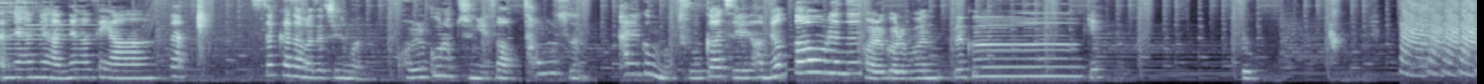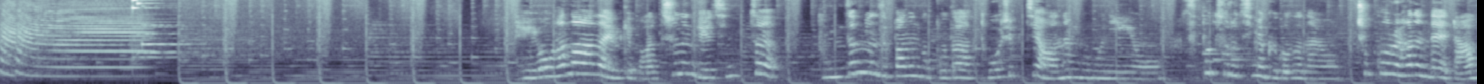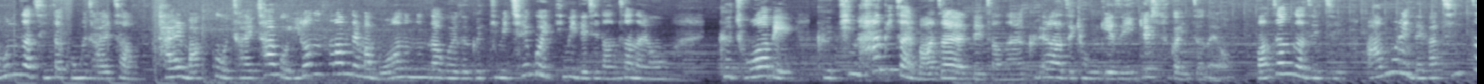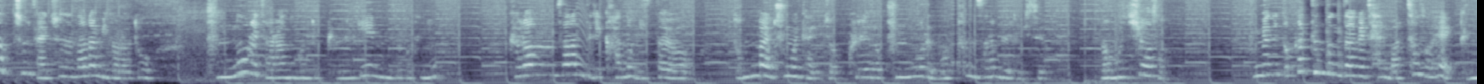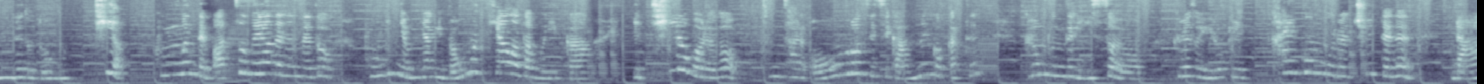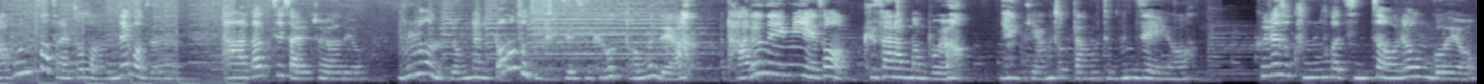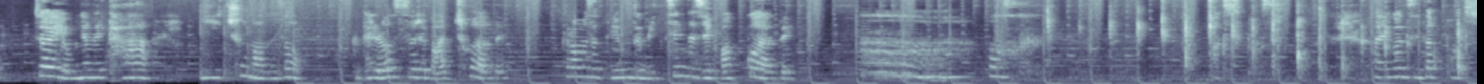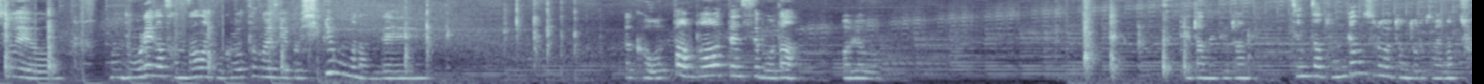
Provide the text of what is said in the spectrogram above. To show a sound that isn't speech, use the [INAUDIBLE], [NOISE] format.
안녕 안녕 안녕하세요 자 시작하자마자 질문 걸그룹 중에서 청순, 칼군무 두 가지 하면 떠오르는 걸그룹은 누구게? 요. 대형 하나하나 이렇게 맞추는 게 진짜 동작 연습하는 것보다 더 쉽지 않은 부분이에요. 스포츠로 치면 그거잖아요. 축구를 하는데 나 혼자 진짜 공을 잘 차. 잘 맞고 잘 차고 이런 사람들만 모아놓는다고 해서 그 팀이 최고의 팀이 되진 않잖아요. 그 조합이 그 팀 합이 잘 맞아야 되잖아요. 그래야지 경기에서 이길 수가 있잖아요. 마찬가지지. 아무리 내가 진짜 춤 잘 추는 사람이더라도 국노를 잘하는 건 또 별개의 문제거든요. 그런 사람들이 간혹 있어요. 정말 춤을 잘 춰. 그래서 군무를 못하는 사람들도 있어요. 너무 튀어서. 분명히 똑같은 동작을 잘 맞춰서 해. 근데도 너무 튀어. 군무인데 맞춰서 해야 되는데도 본인 역량이 너무 튀어나다 보니까 이게 튀어버려서 좀 잘 어우러지지가 않는 것 같은 그런 분들이 있어요. 그래서 이렇게 칼군무를 출 때는 나 혼자 잘 춰서 안 되거든. 다 같이 잘 춰야 돼요. 물론 역량이 떨어져도 문제지. 그것도 더 문제야. 다른 의미에서 그 사람만 보여. [LAUGHS] 이게 양쪽 다 아무튼 문제예요. 그래서 군무가 진짜 어려운 거예요. 저의 역량을 다 이 춤 안에서 그 밸런스를 맞춰야 돼. 그러면서 대응도 미친 듯이 바꿔야 돼. 아, 아. 박수 박수. 아 이건 진짜 박수예요. 어, 노래가 잔잔하고 그렇다고 해서 이거 쉽게 보면 안 돼. 그 어떠한 파워댄스보다 어려워. 대단해 대단해. 진짜 존경스러울 정도로 잘 맞춰.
